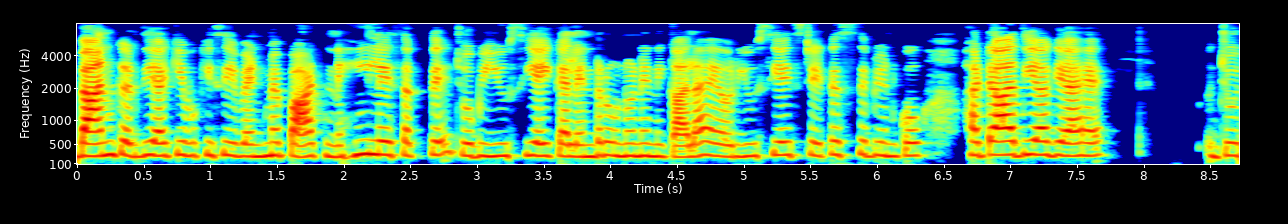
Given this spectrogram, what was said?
बैन कर दिया कि वो किसी इवेंट में पार्ट नहीं ले सकते। जो भी यूसीआई कैलेंडर उन्होंने निकाला है और यूसीआई स्टेटस से भी उनको हटा दिया गया है। जो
